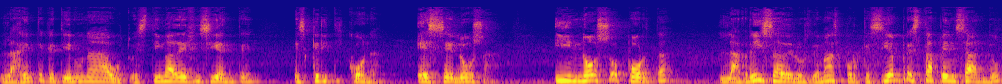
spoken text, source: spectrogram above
La gente que tiene una autoestima deficiente es criticona, es celosa y no soporta la risa de los demás porque siempre está pensando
